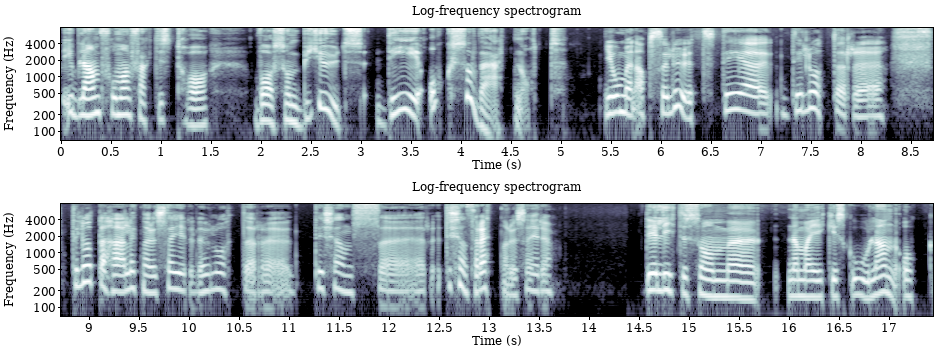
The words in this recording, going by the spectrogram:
Ibland får man faktiskt ta vad som bjuds, det är också värt något. Jo, men absolut. Det, det, låter, det låter härligt när du säger det. Det, låter, det, känns, det känns rätt när du säger det. Det är lite som när man gick i skolan och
